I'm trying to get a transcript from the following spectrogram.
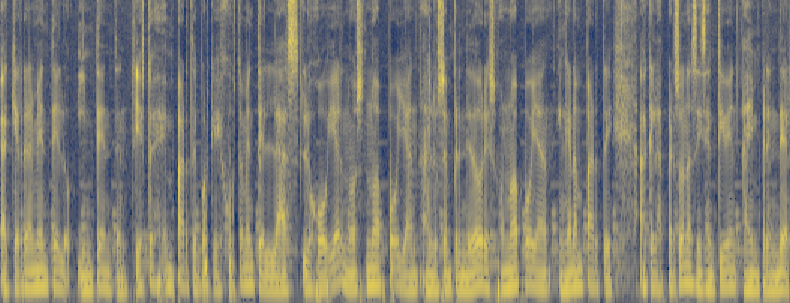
a que realmente lo intenten. Y esto es en parte porque justamente las, los gobiernos no apoyan a los emprendedores o no apoyan en gran parte a que las personas se incentiven a emprender.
